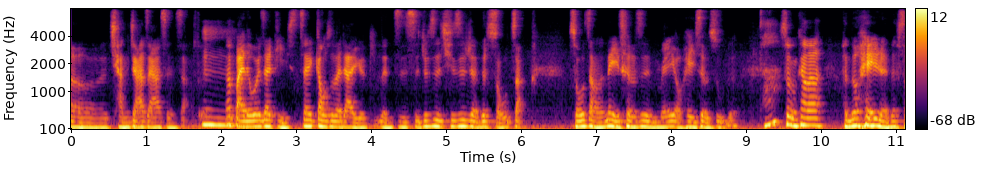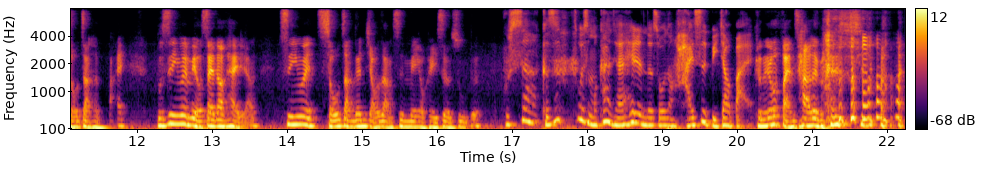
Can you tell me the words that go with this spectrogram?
呃，强加在他身上。的，嗯，那 by the way 再提，再告诉大家一个冷知识，就是其实人的手掌，手掌的内侧是没有黑色素的啊。所以我们看到很多黑人的手掌很白，不是因为没有晒到太阳，是因为手掌跟脚掌是没有黑色素的。不是啊，可是为什么看起来黑人的手掌还是比较白？可能有反差的关系吧，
